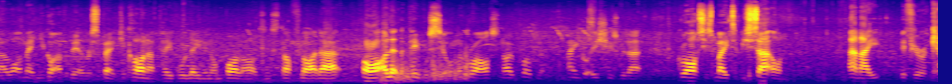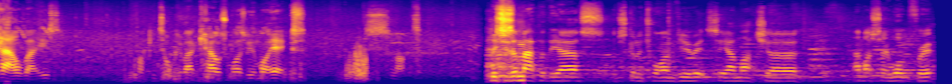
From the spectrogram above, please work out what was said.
You know what I mean? You've got to have a bit of respect. You can't have people leaning on bollards and stuff like that. All right, I'll let the people sit on the grass, no problem. I ain't got issues with that. Grass is made to be sat on. And ate, if you're a cow, that is. Fucking talking about cows reminds me of my ex. Slut. This is a map of the house. I'm just going to try and view it, see how much uh, how much they want for it.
